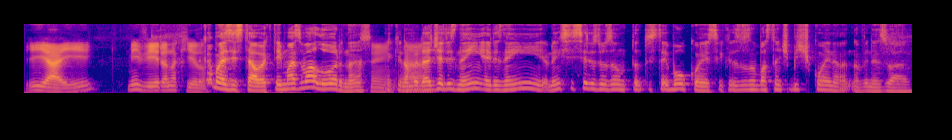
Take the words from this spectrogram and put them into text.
e aí me vira naquilo. Fica mais estável, é que tem mais valor, né? Sim, é que na é. verdade eles nem, eles nem. Eu nem sei se eles usam tanto stablecoin, eu sei que eles usam bastante Bitcoin na, na Venezuela.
